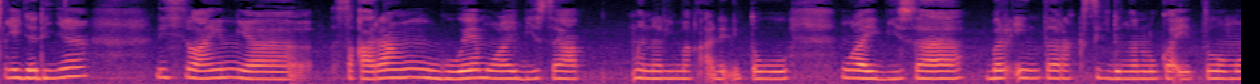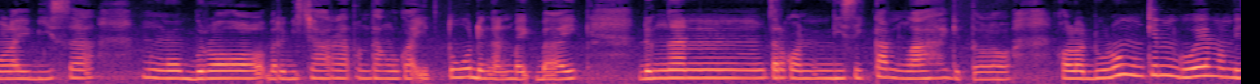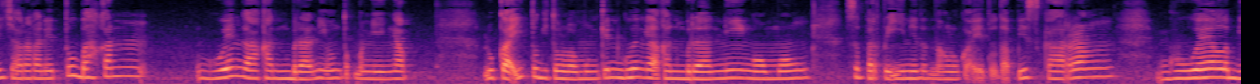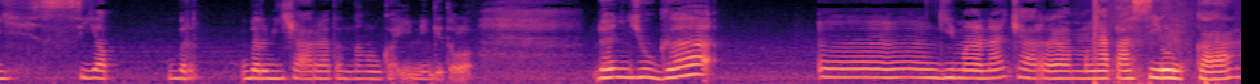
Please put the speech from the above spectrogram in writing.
ya jadinya di sisi lain ya sekarang gue mulai bisa menerima keadaan itu. Mulai bisa berinteraksi dengan luka itu mulai bisa mengobrol berbicara tentang luka itu dengan baik-baik dengan terkondisikan lah gitu loh. Kalau dulu mungkin gue membicarakan itu bahkan gue nggak akan berani untuk mengingat luka itu gitu loh. Mungkin gue nggak akan berani ngomong seperti ini tentang luka itu. Tapi sekarang gue lebih siap ber berbicara tentang luka ini gitu loh. Dan juga hmm, gimana cara mengatasi luka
